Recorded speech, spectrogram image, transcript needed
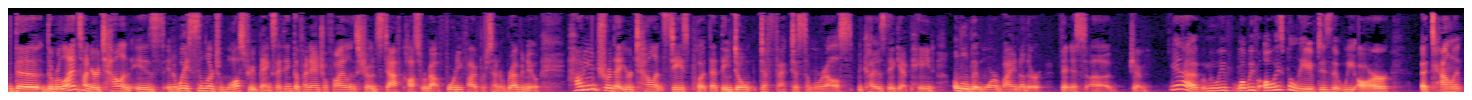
the, the reliance on your talent is in a way similar to Wall Street banks. I think the financial filings showed staff costs were about 45% of revenue. How do you ensure that your talent stays put, that they don't defect to somewhere else because they get paid a little bit more by another fitness uh, gym? Yeah, I mean, we've, what we've always believed is that we are a talent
